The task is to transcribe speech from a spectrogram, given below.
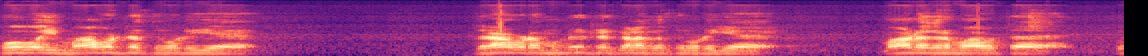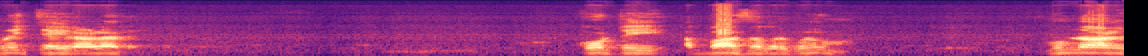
கோவை மாவட்டத்தினுடைய திராவிட முன்னேற்றக் கழகத்தினுடைய மாநகர மாவட்ட துணைச் செயலாளர் கோட்டை அப்பாஸ் அவர்களும் முன்னாள்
